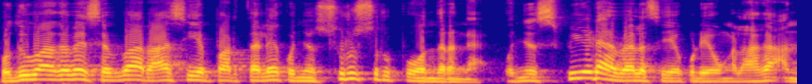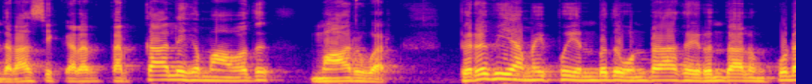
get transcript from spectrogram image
பொதுவாகவே செவ்வாய் ராசியை பார்த்தாலே கொஞ்சம் சுறுசுறுப்பு வந்துடுங்க கொஞ்சம் ஸ்பீடாக வேலை செய்யக்கூடியவங்களாக அந்த ராசிக்காரர் தற்காலிகமாவது மாறுவார். பிறவி அமைப்பு என்பது ஒன்றாக இருந்தாலும் கூட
